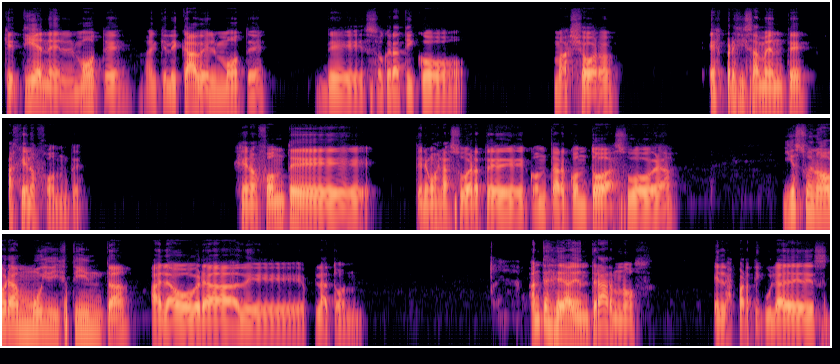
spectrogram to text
que tiene el mote, al que le cabe el mote de socrático mayor, es precisamente a Genofonte. Genofonte tenemos la suerte de contar con toda su obra, y es una obra muy distinta a la obra de Platón. Antes de adentrarnos en las particularidades,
